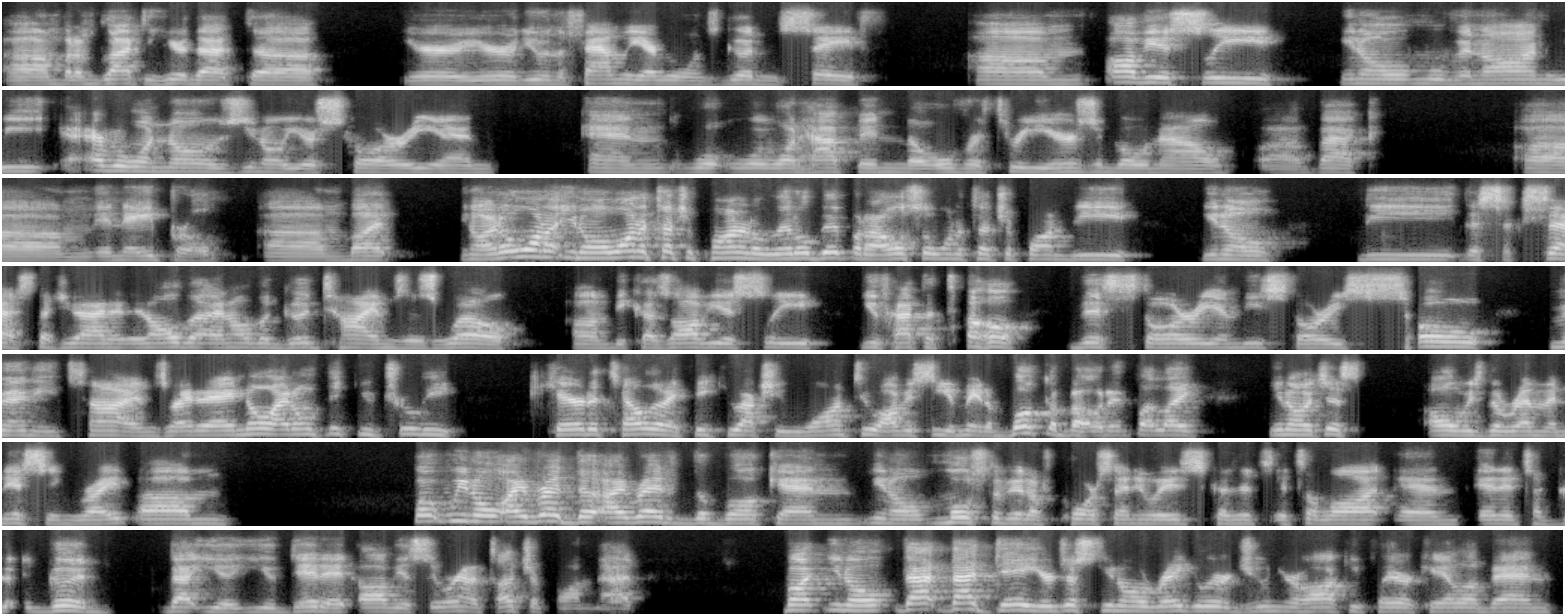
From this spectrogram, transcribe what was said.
Um, but I'm glad to hear that uh, you're you're you and the family, everyone's good and safe. Um, obviously, you know, moving on, we everyone knows, you know, your story and and what what happened over three years ago now, uh, back um, in April. Um, but you know, I don't want to, you know, I want to touch upon it a little bit, but I also want to touch upon the, you know, the the success that you had and all the and all the good times as well. Um, because obviously you've had to tell this story and these stories so many times, right? And I know I don't think you truly care to tell it. I think you actually want to. Obviously, you made a book about it, but like, you know, it's just always the reminiscing, right? Um, but you know, I read the I read the book, and you know, most of it, of course, anyways, because it's it's a lot, and and it's a good, good that you you did it. Obviously, we're gonna touch upon that. But you know, that that day, you're just you know a regular junior hockey player, Caleb, and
